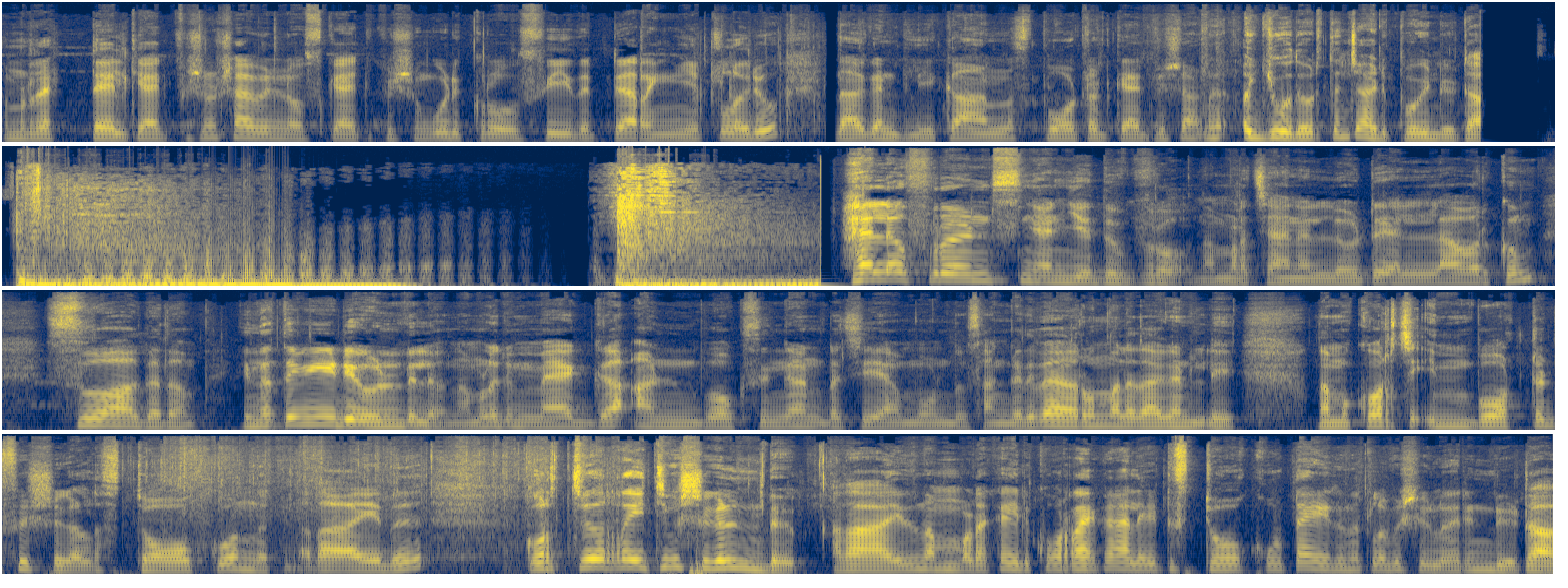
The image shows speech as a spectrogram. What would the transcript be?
നമ്മൾ റെക്ടൈൽ ക്യാറ്റ് ഫിഷും ഷവൽ നോസ് ക്യാറ്റ് ഫിഷും കൂടി ക്രോസ് ചെയ്തിട്ട് ഇറങ്ങിയിട്ടുള്ളൊരു ഇതാ കണ്ടില്ലേ? കാണുന്ന സ്പോട്ടഡ് ക്യാറ്റ് ഫിഷ് ആണ്. അയ്യോ ഇതൊരുത്തൻ ചാടിപ്പോയിട്ടുണ്ട് കേട്ടോ ഹലോ ഫ്രണ്ട്സ് ഞാൻ യദു ബ്രോ നമ്മുടെ ചാനലിലോട്ട് എല്ലാവർക്കും സ്വാഗതം. ഇന്നത്തെ വീഡിയോ ഉണ്ടല്ലോ. നമ്മളൊരു മെഗാ അൺബോക്സിങ് കണ്ട ചെയ്യാൻ പോകുന്നത് സംഗതി വേറെ ഒന്നല്ല കണ്ടില്ലേ? നമുക്ക് കുറച്ച് ഇമ്പോർട്ടഡ് ഫിഷുകളുടെ സ്റ്റോക്ക് വന്നിട്ടുണ്ട്. അതായത് കുറച്ച് വെറൈറ്റി ഫിഷുകൾ ഉണ്ട് അതായത് നമ്മുടെ കയ്യിൽ കുറേ കാലമായിട്ട് സ്റ്റോക്ക് ഔട്ട് ആയിരുന്നിട്ടുള്ള ഫിഷുകൾ വരെ ഉണ്ട് കേട്ടോ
